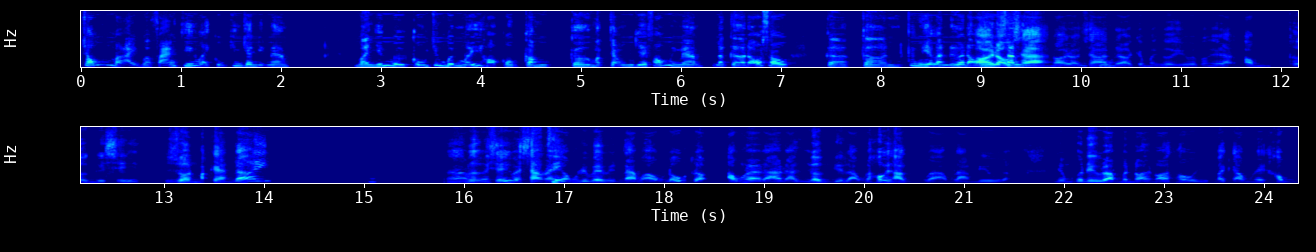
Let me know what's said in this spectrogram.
chống lại và phản chiến lại cuộc chiến tranh Việt Nam. Và những người cựu chiến binh Mỹ họ còn cầm cờ mặt trận giải phóng miền Nam là cờ đỏ sâu cờ, cờ có nghĩa là nửa đỏ nói nửa xanh. xa nói đâu xa đó cho mấy người hiểu có nghĩa là ông thượng nghị sĩ John McCain đấy. Đó, thượng nghị sĩ và sau này thì... ông đi về Việt Nam ông đủ ông đã, đã đã gần như là ông đã hối hận và ông làm điều đó. Nhưng mà cái điều đó mình nói nói thôi mấy cái ông này không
